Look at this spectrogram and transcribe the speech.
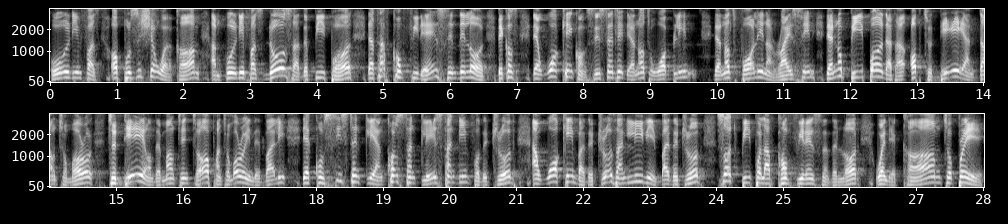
holding fast. Opposition will come, I'm holding fast. Those are the people that have confidence in the Lord because they're walking consistently, they're not wobbling, they're not falling and rising. They're not people that are up today and down tomorrow, today on the mountaintop and tomorrow in the valley. They're consistently and constantly standing for the truth and walking by the truth and living by the truth. Such people have confidence in the Lord when they come to pray.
